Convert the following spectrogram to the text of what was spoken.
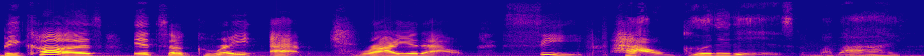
because it's a great app. Try it out. See how good it is. Bye bye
